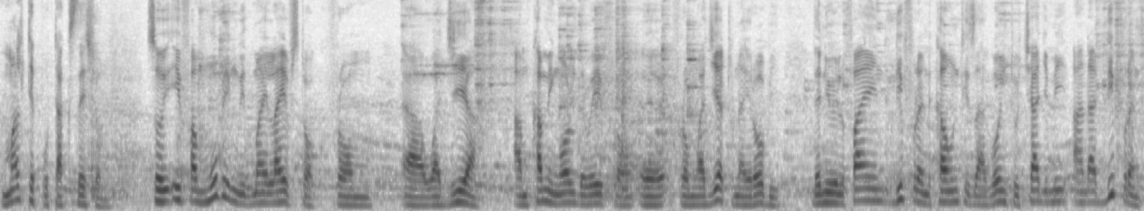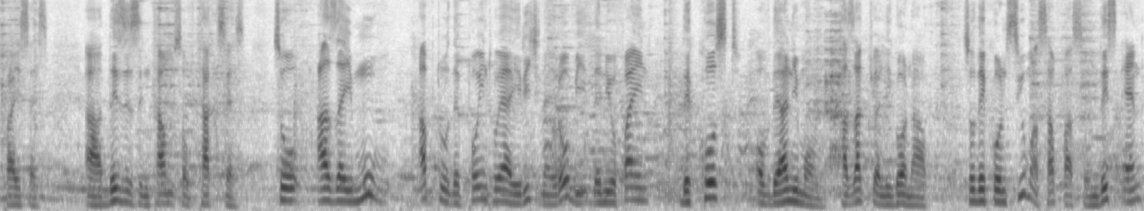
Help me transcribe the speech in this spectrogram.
multiple taxation. So if I'm moving with my livestock from uh, Wajir, I'm coming all the way from, uh, from Wajir to Nairobi, then you will find different counties are going to charge me under different prices. Uh, this is in terms of taxes. So as I move up to the point where I reach Nairobi, then you find the cost of the animal has actually gone up. So the consumer suffers on this end,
